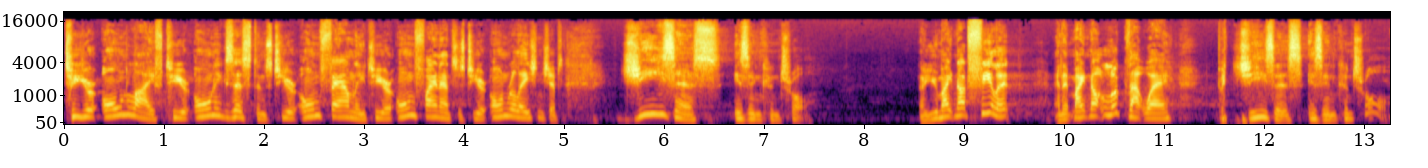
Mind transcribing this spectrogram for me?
to your own life, to your own existence, to your own family, to your own finances, to your own relationships, Jesus is in control. Now, you might not feel it, and it might not look that way, but Jesus is in control.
